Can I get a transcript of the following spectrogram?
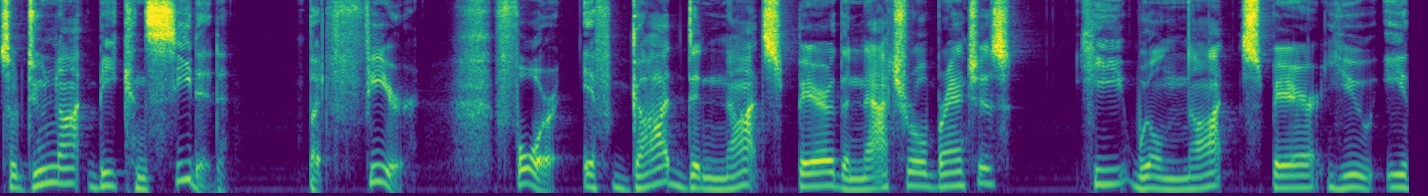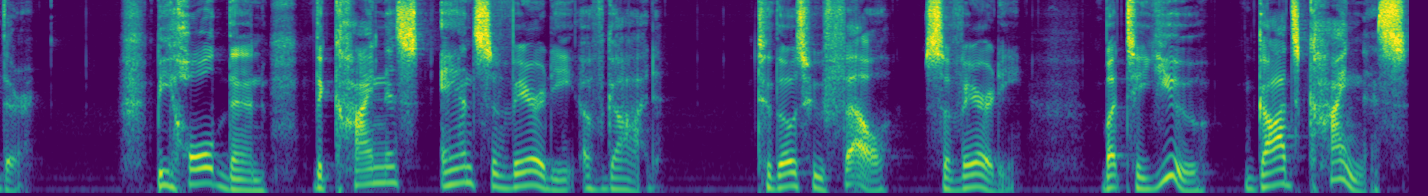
So do not be conceited, but fear. For if God did not spare the natural branches, he will not spare you either. Behold, then, the kindness and severity of God. To those who fell, severity, but to you, God's kindness,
